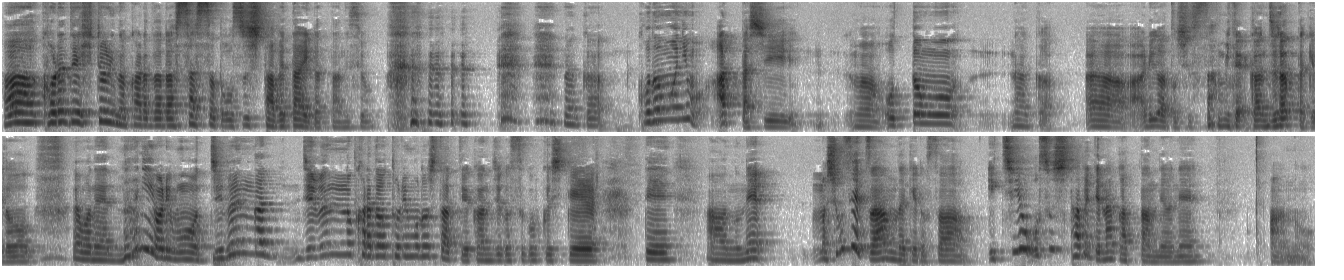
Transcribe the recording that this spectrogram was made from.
ああ、これで一人の体だ、さっさとお寿司食べたいだったんですよ。なんか、子供にもあったし、まあ、夫も、なんか、ああ、ありがとう出産みたいな感じだったけど、でもね、何よりも自分が、自分の体を取り戻したっていう感じがすごくして、で、あのね、まあ、諸説あんだけどさ、一応お寿司食べてなかったんだよね。あの、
